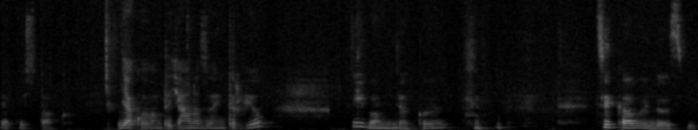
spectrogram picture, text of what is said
Якось так. Дякую вам, Тетяна, за інтерв'ю. І вам дякую. Цікавий досвід.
